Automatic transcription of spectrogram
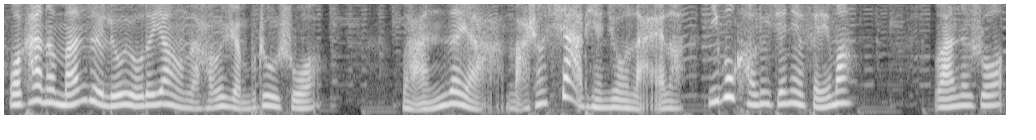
我看他满嘴流油的样子，还会忍不住说：“丸子呀，马上夏天就要来了，你不考虑减减肥吗？”丸子说：“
